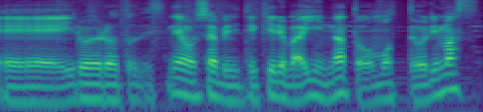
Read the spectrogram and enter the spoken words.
えー、いろいろとですねおしゃべりできればいいなと思っております。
